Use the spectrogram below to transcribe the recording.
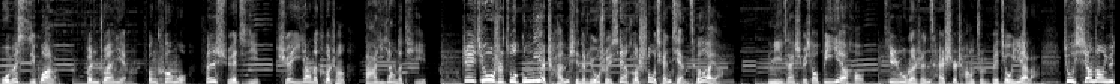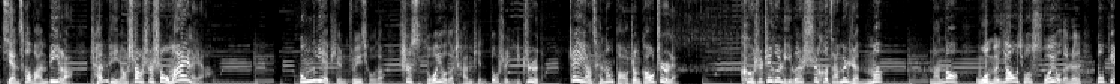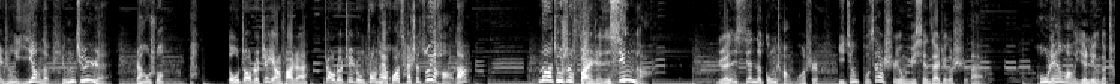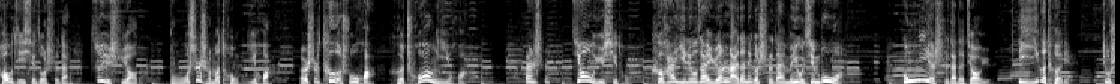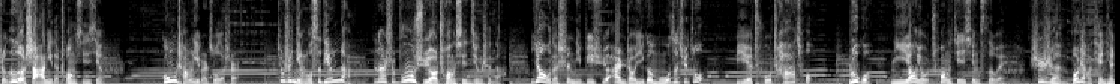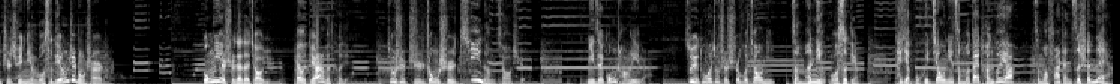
我们习惯了分专业、分科目、分学级。学一样的课程，答一样的题，这就是做工业产品的流水线和售前检测呀。你在学校毕业后进入了人才市场，准备就业了，就相当于检测完毕了，产品要上市售卖了呀。工业品追求的是所有的产品都是一致的，这样才能保证高质量。可是这个理论适合咱们人吗？难道我们要求所有的人都变成一样的平均人，然后说？都照着这样发展，照着这种状态活才是最好的，那就是反人性啊！原先的工厂模式已经不再适用于现在这个时代了。互联网引领的超级协作时代，最需要的不是什么统一化，而是特殊化和创意化。但是教育系统可还遗留在原来的那个时代，没有进步啊！工业时代的教育第一个特点就是扼杀你的创新性。工厂里边做的事儿，就是拧螺丝钉啊，那是不需要创新精神的，要的是你必须按照一个模子去做，别出差错。如果你要有创新性思维，是忍不了天天只去拧螺丝钉这种事儿的。工业时代的教育还有第二个特点，就是只重视技能教学。你在工厂里边，最多就是师傅教你怎么拧螺丝钉，他也不会教你怎么带团队啊，怎么发展自身的呀。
